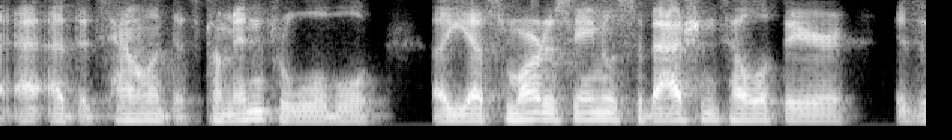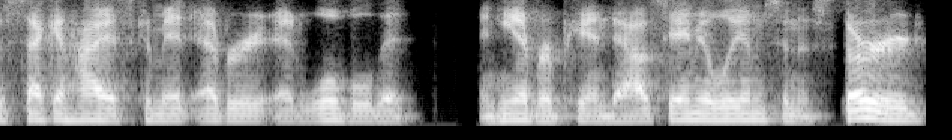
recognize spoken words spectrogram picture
at, at the talent that's come in for Louisville, uh, you have Samardo Samuels, Sebastian Telfair is the second highest commit ever at Louisville that, and he never panned out. Samuell Williamson is third,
